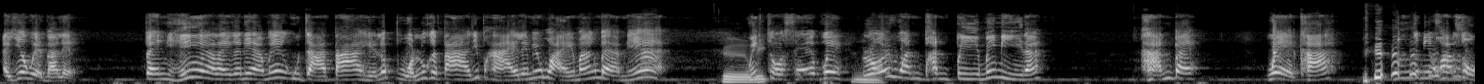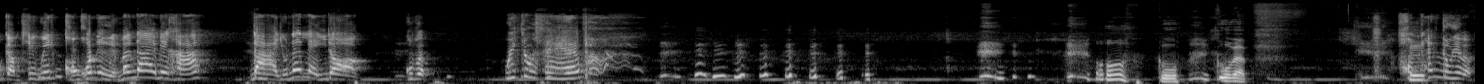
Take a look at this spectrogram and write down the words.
ไอ้เฮีย Wade Barrett เป็นเฮียอะไรกันเนี่ยแม่งอุจาดตาเห็นแล้วปวดลูกตาที่หายเลยไม่ไหวมั้งแบบเนี้ยคือ Vic Vic Joseph เว้ยร้อยวันพันปีไม่มีนะ หันไป Wade คะมึงจะมีความสุขกับชีวิตของคนอื่นบ้างได้ไหมคะ ด่าอยู่นั่นแหละอีดอก กูแบบ Vic Josephโอ้ กู กูแบบผมนั่งดูอยู่แบบ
